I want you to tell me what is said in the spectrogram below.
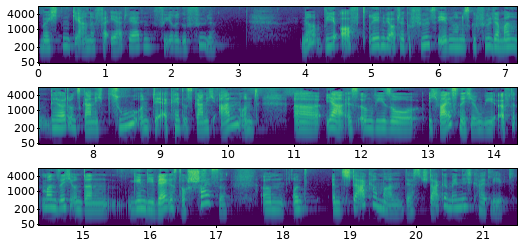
möchten gerne verehrt werden für ihre Gefühle. Ne? Wie oft reden wir auf der Gefühlsebene haben das Gefühl, der Mann, der hört uns gar nicht zu und der erkennt es gar nicht an und äh, ja, ist irgendwie so, ich weiß nicht, irgendwie öffnet man sich und dann gehen die Wege, ist doch scheiße. Ähm, und ein starker Mann, der starke Männlichkeit lebt,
